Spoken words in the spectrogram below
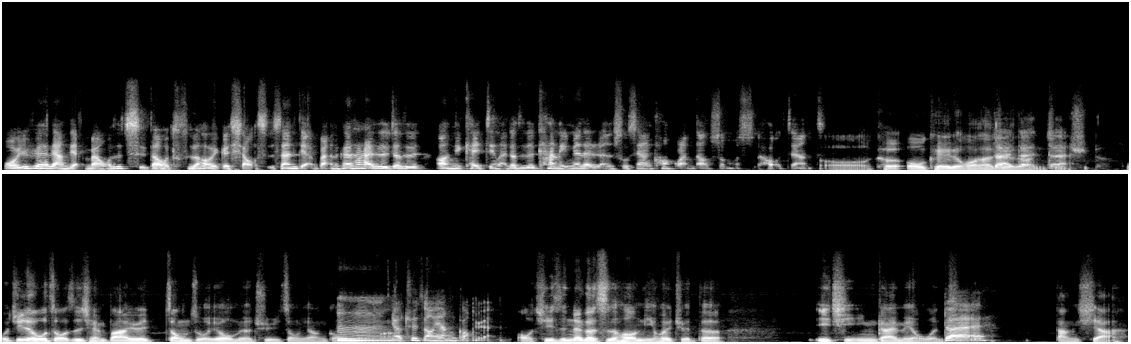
我预约两点半，我是迟到，我迟到一个小时，三点半。可是他还是就是哦，你可以进来，就只是看里面的人数现在控管到什么时候这样子。哦，可 OK 的话，他就让你进去的。我记得我走之前八月中左右，我们有去中央公园。嗯，有去中央公园。哦，其实那个时候你会觉得疫情应该没有问题。对。当下，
